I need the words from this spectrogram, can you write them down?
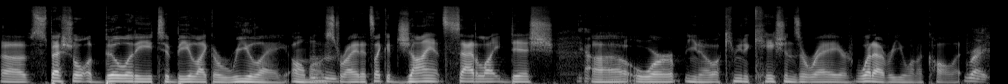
uh, special ability to be like a relay almost, right? It's like a giant satellite dish Mm-hmm. Yeah. uh, or you know a communications array or whatever you want to call it. Right.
